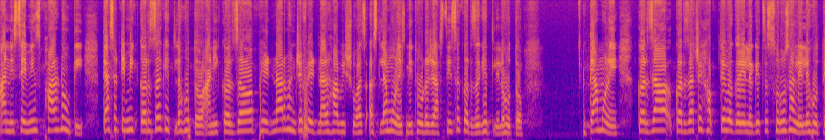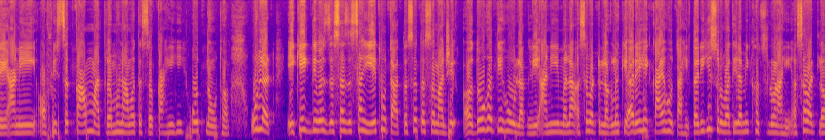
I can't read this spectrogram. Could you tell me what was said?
आणि सेव्हिंग्स फार नव्हती. त्यासाठी मी कर्ज घेतलं होतं आणि कर्ज फेडणार म्हणजे फेडणार हा विश्वास असल्यामुळेच मी थोडं जास्तीचं कर्ज घेतलेलं होतं. त्यामुळे कर्जा कर्जाचे हप्ते वगैरे लगेचच सुरू झालेले होते आणि ऑफिसचं काम मात्र म्हणावं तसं काहीही होत नव्हतं. उलट एक एक दिवस जसा जसा येत होता तसं तसं माझी अधोगती होऊ लागली आणि मला असं वाटू लागलं की अरे हे काय होत आहे? तरीही सुरुवातीला मी खचलो नाही. असं वाटलं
